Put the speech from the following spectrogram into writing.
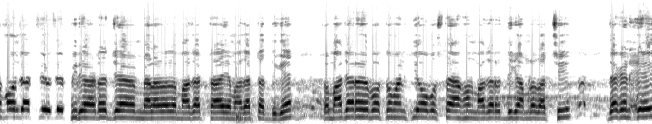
এখন যাচ্ছি হচ্ছে পিরিয়াডের যে মেলার মাজারটা, এই মাজারটার দিকে। তো মাজারের বর্তমান কি অবস্থা? এখন মাজারের দিকে আমরা যাচ্ছি। দেখেন, এই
